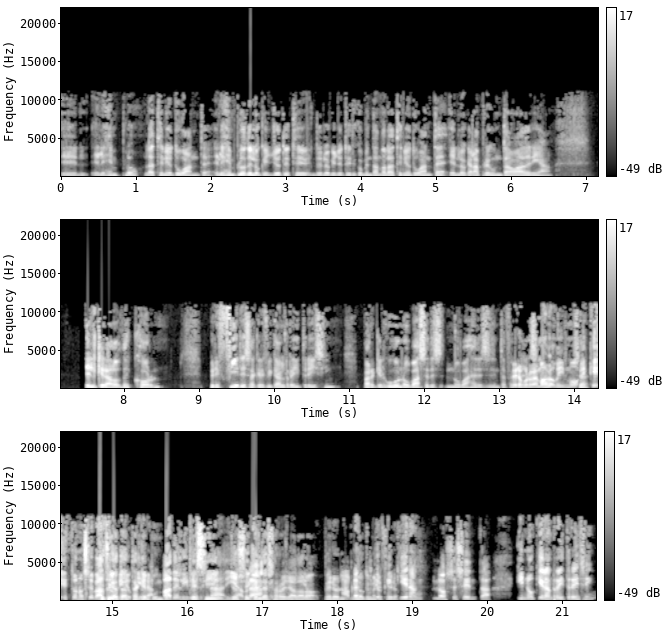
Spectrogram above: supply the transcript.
el, el ejemplo lo has tenido tú antes. El ejemplo de lo que yo te estoy, de lo que yo te estoy comentando lo has tenido tú antes en lo que le has preguntado a Adrián. El creador de Scorn prefiere sacrificar el ray tracing para que el juego no baje de, no baje de 60 FPS. Pero volvemos a lo mismo, O sea, es que esto no se va lo fíjate que hasta qué punto. va de libertad Que sí, y yo sé que el desarrollador, estudios- pero habrá lo que me refiero. quieran los 60 y no quieran ray tracing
